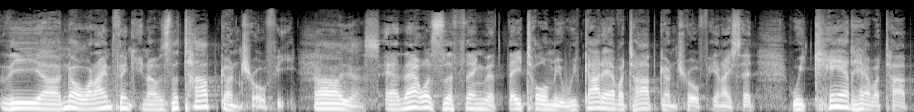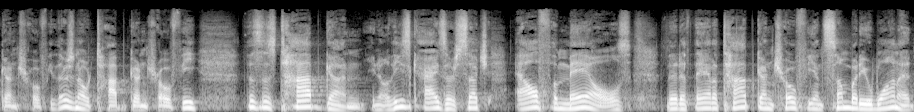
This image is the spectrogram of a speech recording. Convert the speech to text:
the uh, no, what I'm thinking of is the Top Gun trophy. Ah, yes. And that was the thing that they told me, we've got to have a Top Gun trophy. And I said, we can't have a Top Gun trophy. There's no Top Gun trophy. This is Top Gun. You know, these guys are such alpha males that if they had a Top Gun trophy and somebody won it,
